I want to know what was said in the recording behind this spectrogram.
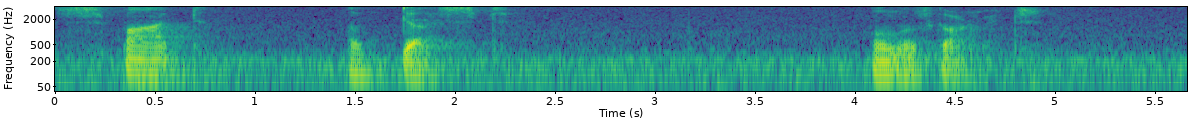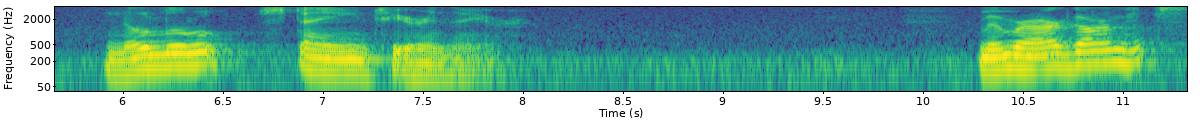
spot of dust on those garments. No little stains here and there. Remember our garments?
